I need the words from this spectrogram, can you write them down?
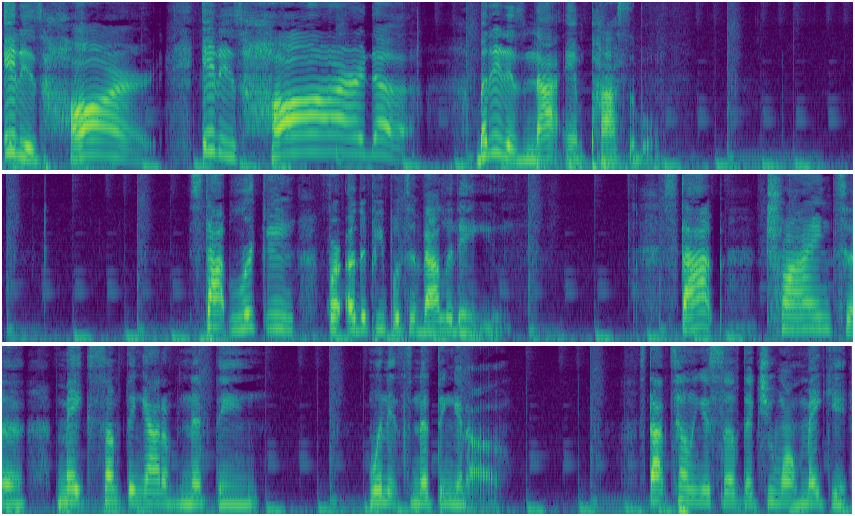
It is hard. It is hard, but it is not impossible. Stop looking for other people to validate you. Stop trying to make something out of nothing when it's nothing at all. Stop telling yourself that you won't make it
